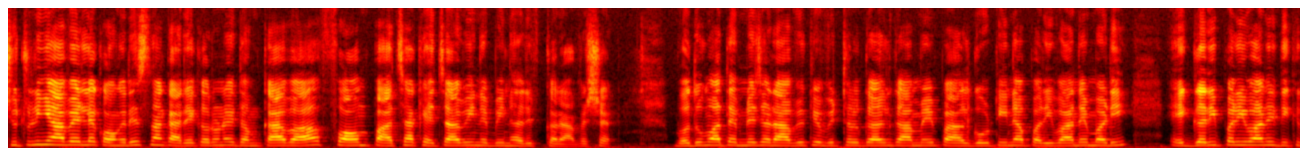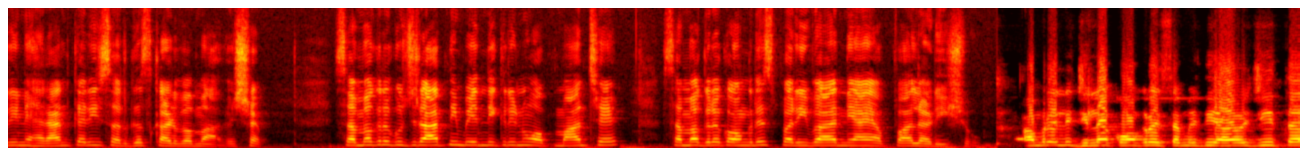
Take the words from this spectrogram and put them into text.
ચૂંટણી આવે એટલે કોંગ્રેસના કાર્યકરોને ધમકાવવા ફોર્મ પાછા ખેંચાવીને બિનહરીફ કરાવે છે. વધુમાં તેમણે જણાવ્યું કે વિઠ્ઠલગંજ ગામે પાલગોટીના પરિવારને મળી એક ગરીબ પરિવારની દીકરીને હેરાન કરી સરઘસ કાઢવામાં આવે છે. સમગ્ર ગુજરાતની બેન દીકરીનું અપમાન છે. સમગ્ર કોંગ્રેસ પરિવાર ન્યાય આપવા લડીશું. અમરેલી જિલ્લા કોંગ્રેસ સમિતિ આયોજિત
